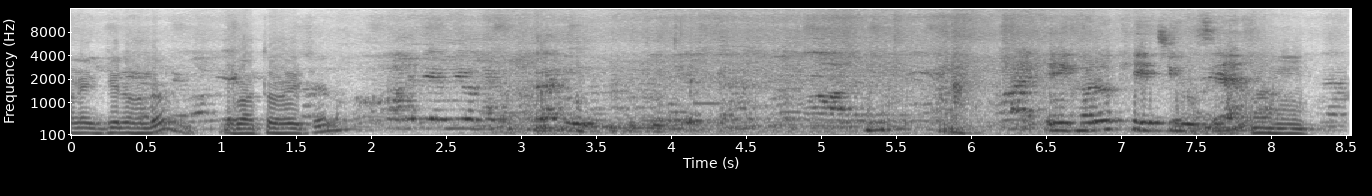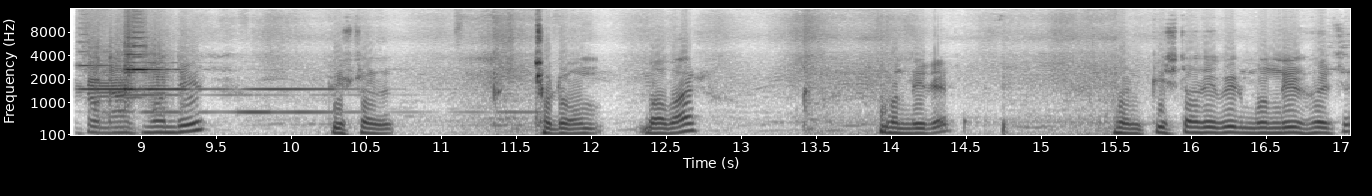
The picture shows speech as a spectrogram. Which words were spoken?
অনেকদিন হলো গত হয়েছেন। এই ঘরেও খেয়েছি মন্দির কৃষ্ণ ছোট বাবার মন্দিরের। কৃষ্ণদেবীর মন্দির হয়েছে।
